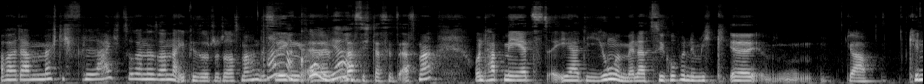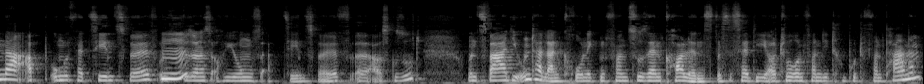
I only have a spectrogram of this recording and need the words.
Aber da möchte ich vielleicht sogar eine Sonderepisode draus machen. Deswegen Ah, cool, äh, ja. lasse ich das jetzt erstmal und habe mir jetzt eher die junge Männerzielgruppe, nämlich äh, ja, Kinder ab ungefähr 10, 12 Mhm. und besonders auch Jungs ab 10, 12 äh, ausgesucht. Und zwar die Unterlandchroniken von Suzanne Collins. Das ist ja die Autorin von Die Tribute von Panem.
